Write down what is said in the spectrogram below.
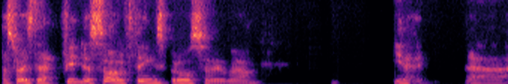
I suppose that fitness side of things, but also, um, you know, uh,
